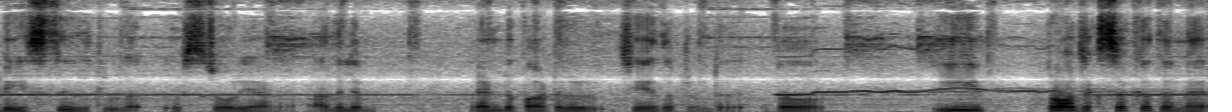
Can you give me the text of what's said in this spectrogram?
ബേസ് ചെയ്തിട്ടുള്ള ഒരു സ്റ്റോറിയാണ് അതിലും രണ്ട് പാട്ടുകൾ ചെയ്തിട്ടുണ്ട്. അപ്പോൾ ഈ പ്രോജക്ട്സൊക്കെ തന്നെ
